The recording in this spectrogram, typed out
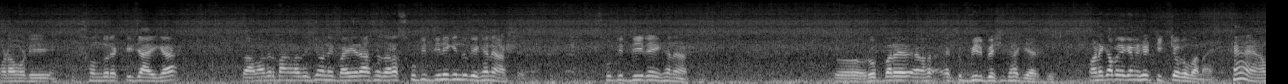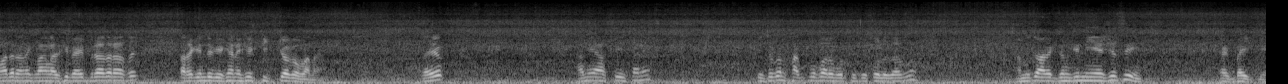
মোটামুটি সুন্দর একটি জায়গা। তো আমাদের বাংলাদেশি অনেক বাইরে আছে, যারা ছুটির দিনে কিন্তু এখানে আসে। ছুটির দিনে এখানে আসে। তো রোববারে একটু ভিড় বেশি থাকে আর কি। অনেকে আবার এখানে এসে টিকটকও বানায়। হ্যাঁ আমাদের অনেক বাংলাদেশি ভাই ব্রাদার আছে, তারা কিন্তু এখানে এসে টিকটকও বানায়। যাই হোক, আমি আছি এখানে। কিছুক্ষণ থাকব পরবর্তীতে চলে যাব, আমি তো আরেকজনকে নিয়ে এসেছি, এক ভাইকে।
